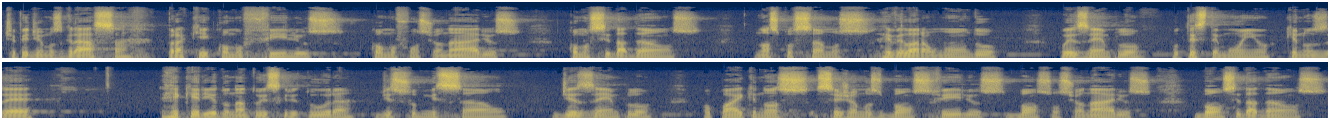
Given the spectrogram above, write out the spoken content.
Te pedimos graça para que, como filhos, como funcionários, como cidadãos, nós possamos revelar ao mundo o exemplo o testemunho que nos é requerido na tua Escritura de submissão, de exemplo. Ó Pai, que nós sejamos bons filhos, bons funcionários, bons cidadãos,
